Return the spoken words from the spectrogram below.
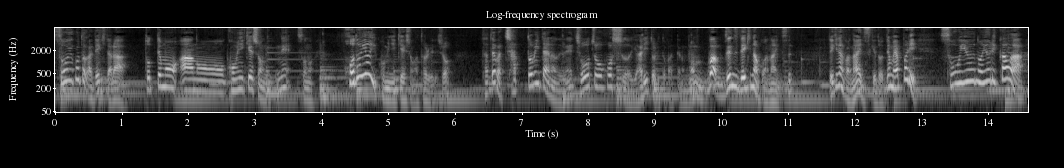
そういうことができたら、とっても、あのー、コミュニケーションね、その、程よいコミュニケーションが取れるでしょ例えばチャットみたいなのでね、蝶々保守のやりとりとかってのも、まあ、全然できなくはないんです。できなくはないですけど、でもやっぱり、そういうのよりかは、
